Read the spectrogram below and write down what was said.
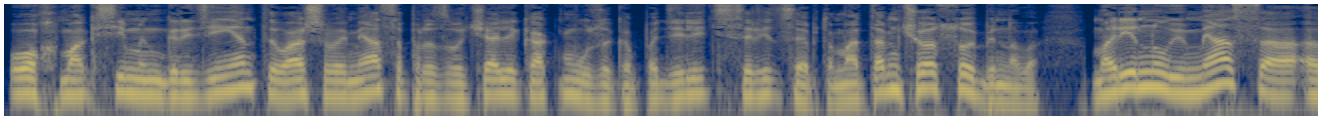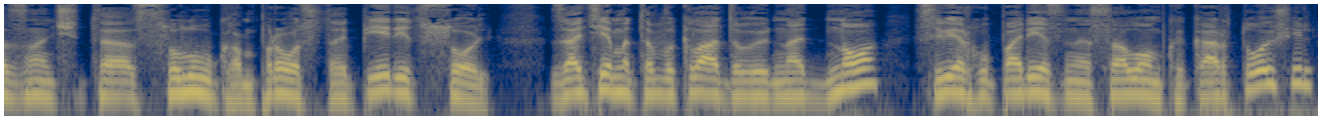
Ох, Максим, ингредиенты вашего мяса прозвучали как музыка. Поделитесь рецептом. А там ничего особенного. Мариную мясо, а, значит, а, с луком просто, перец, соль. Затем это выкладываю на дно, сверху порезанная соломкой картофель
